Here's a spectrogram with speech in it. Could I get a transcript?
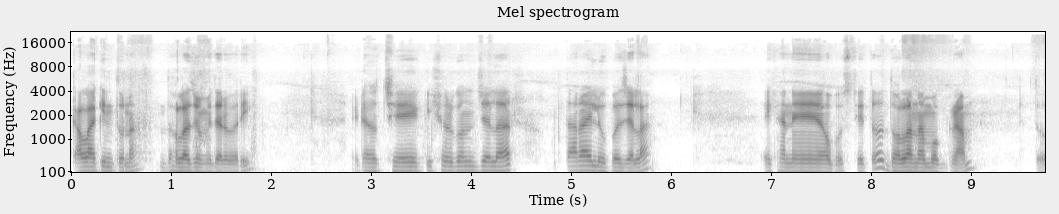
কালা কিন্তু না, ধলা জমিদার বাড়ি। এটা হচ্ছে কিশোরগঞ্জ জেলার তারাইল উপজেলা। এখানে অবস্থিত ধলা নামক গ্রাম। তো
